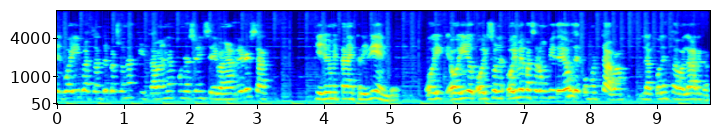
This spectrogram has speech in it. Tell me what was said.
tengo ahí bastantes personas que estaban en la fundación y se van a regresar y ellos me están escribiendo. Hoy, hoy, hoy, hoy me pasaron un video de cómo estaba, la cola estaba larga.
